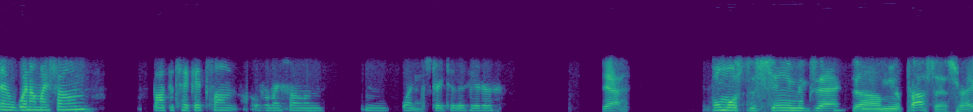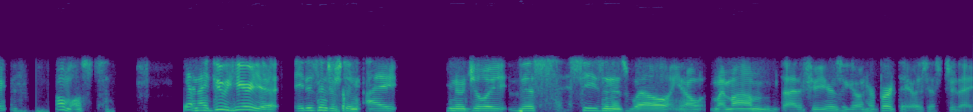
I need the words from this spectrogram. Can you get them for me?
I went on my phone, bought the tickets on over my phone, and went straight to the theater. Yeah. Almost the same exact um, you know process, right? Almost. Yep. And I do hear you. It is interesting. I, you know, Julie, this season as well. You know, my mom died a few years ago, and her birthday was yesterday.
